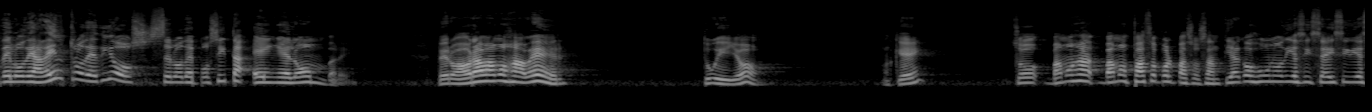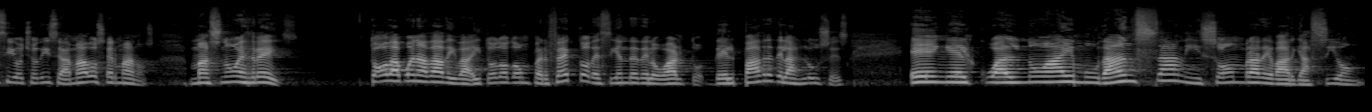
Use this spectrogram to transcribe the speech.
de lo de adentro de Dios se lo deposita en el hombre. Pero ahora vamos a ver tú y yo. ¿Ok? vamos, a, vamos paso por paso. Santiago 1, 16 y 18 dice, amados hermanos, mas no es rey. Toda buena dádiva y todo don perfecto desciende de lo alto, del Padre de las luces, en el cual no hay mudanza ni sombra de variación.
